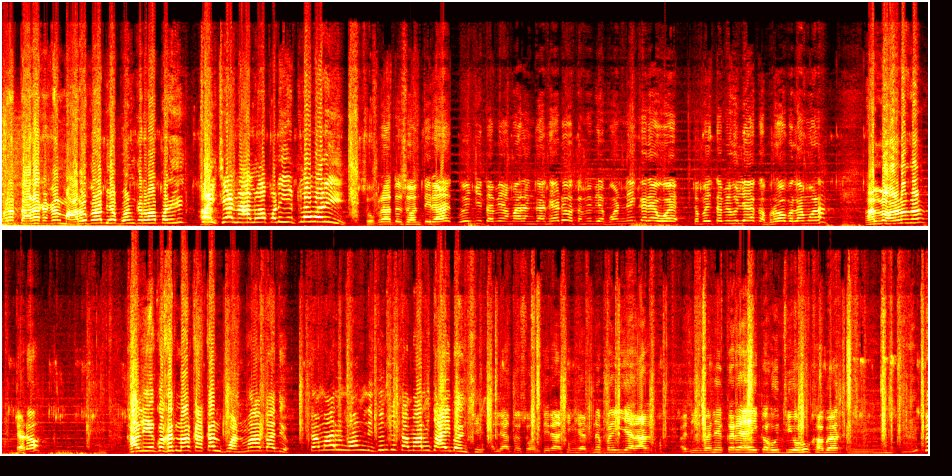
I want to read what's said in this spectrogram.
પણ તારા કાકા મારો કરો બે ફોન કરવા પડી? પૈસા ના લેવા પડી એટલા વળી. છોકરા તો શાંતિ રાખ. ગોવિંદજી તમે અમારા અંગા હેડો તમે બે ફોન નહીં કર્યા હોય તો પછી તમે હું લ્યા ગભરાવો ભલા મોણા હાલો હાડો હેડો તા. હેડો. ખાલી એક વખત મારા કાકાને ફોનમાં આપવા દો તમારું નામ લીધું તો તમારું તાઈ બનશે. અલ્યા તો શાંતિ રાખીને હેડ ને ભાઈ યાર. હાલ હજી બને કર્યા હે કહું થયો હું ખબર? તો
